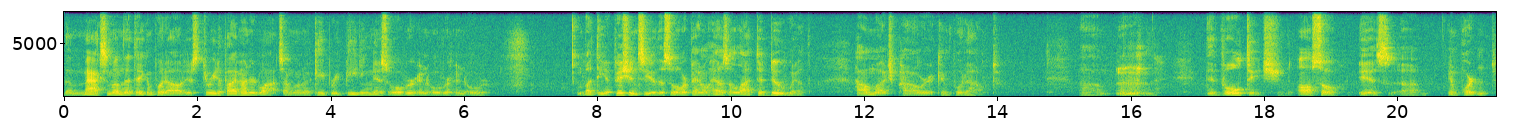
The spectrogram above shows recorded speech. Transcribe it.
the maximum that they can put out is 3 to 500 watts. I'm going to keep repeating this over and over and over. But the efficiency of the solar panel has a lot to do with how much power it can put out. Um, the voltage also is um, important.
